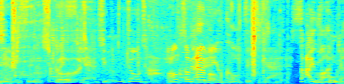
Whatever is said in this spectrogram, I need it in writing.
It's good. you. Don't. Found some ammo. You call this gas? I wonder.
